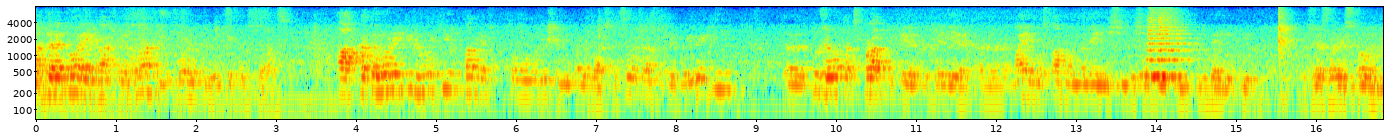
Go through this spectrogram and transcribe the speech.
На території нашої громади можуть пільговики користуватися. А категорії пільговиків там як в тому рішенні передбачені. Це учасники бойових дій. Е, Дуже отак з практики вже є. Е, Маємо станом на нині 78 людей, які вже зареєстровані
